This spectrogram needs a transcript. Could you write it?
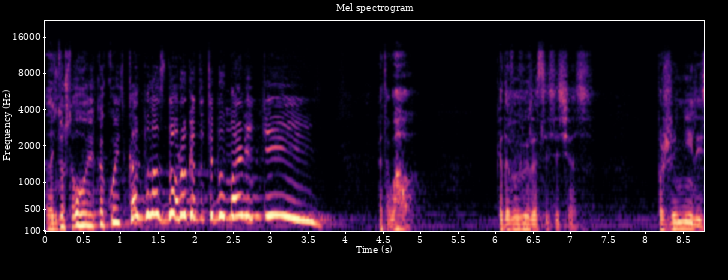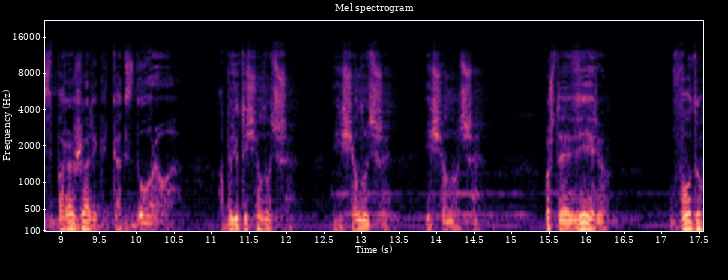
это не то, что, ой, какой, как было здорово, когда ты был маленький. Это вау. Когда вы выросли сейчас, поженились, поражали, как здорово. А будет еще лучше, и еще лучше, и еще лучше. Потому что я верю, воду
